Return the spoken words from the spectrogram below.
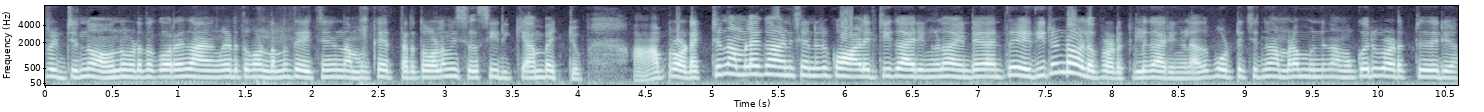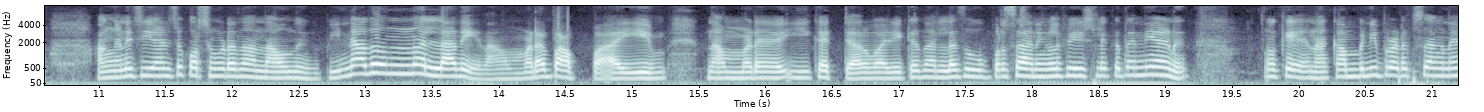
ഫ്രിഡ്ജിൽ നിന്നോ ഒന്ന് ഇവിടുന്ന് കുറേ സാധനങ്ങൾ എടുത്ത് കൊണ്ടുവന്ന് തേച്ച് നമുക്ക് എത്രത്തോളം വിശ്വസിച്ചിരിക്കാൻ പറ്റും. ആ പ്രൊഡക്റ്റ് നമ്മളെ കാണിച്ച് അതിന്റെ ഒരു ക്വാളിറ്റി കാര്യങ്ങളും അതിന്റെ അകത്ത് എഴുതിയിട്ടുണ്ടാവുമല്ലോ പ്രൊഡക്റ്റിൽ കാര്യങ്ങൾ അത് പൊട്ടിച്ചിട്ട് നമ്മുടെ മുന്നിൽ നമുക്കൊരു പ്രൊഡക്റ്റ് തരിക അങ്ങനെ ചെയ്യാന്ന് വെച്ചാൽ കുറച്ചും കൂടെ നന്നാവും നിൽക്കും പിന്നെ അതൊന്നും അല്ലാതെ നമ്മുടെ പപ്പായയും നമ്മുടെ ഈ കറ്റാർ വാഴയൊക്കെ നല്ല സൂപ്പർ സാധനങ്ങൾ ഫേഷ്യലൊക്കെ തന്നെയാണ്. ഓക്കെ കമ്പനി പ്രൊഡക്ട്സ് അങ്ങനെ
